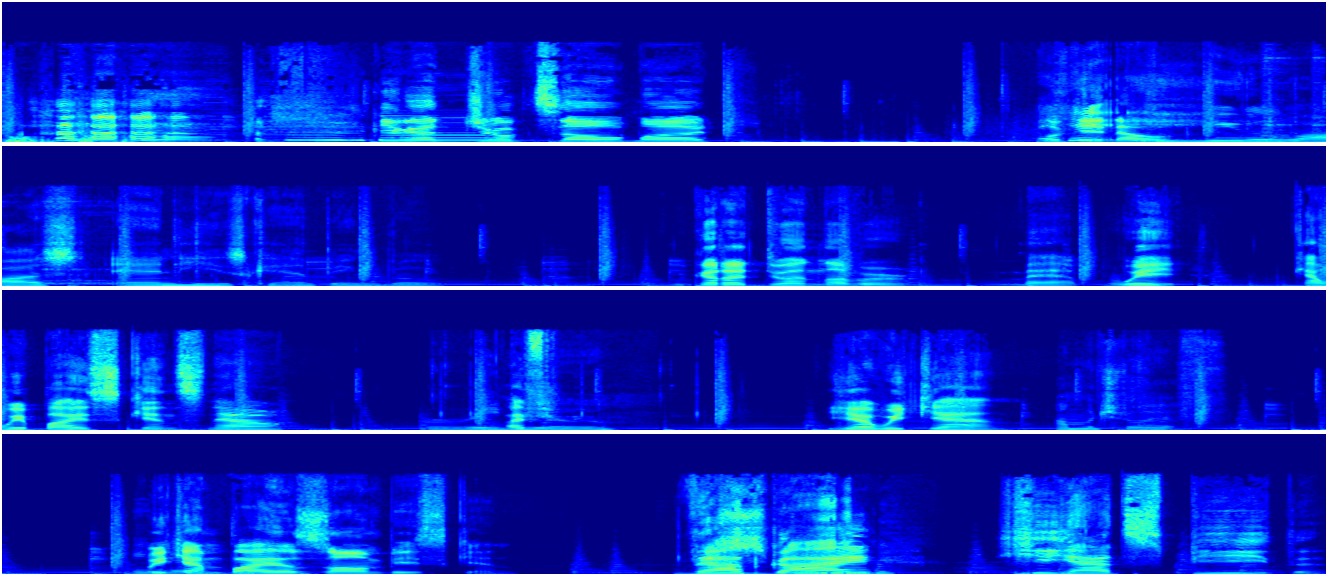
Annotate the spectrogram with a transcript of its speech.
you got juked so much. Okay, he, now- he lost and he's camping, bro. We gotta do another map. Wait, can we buy skins now? Radio. Yeah, we can. How much do I have? We can buy a zombie skin. That guy, he had speed.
